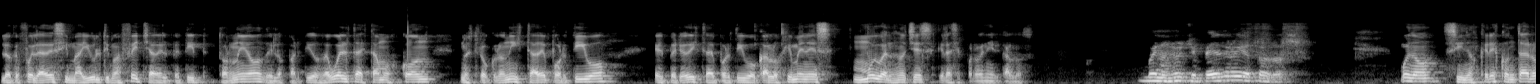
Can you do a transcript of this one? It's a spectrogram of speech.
lo que fue la décima y última fecha del Petit Torneo de los partidos de vuelta. Estamos con nuestro cronista deportivo, el periodista deportivo Carlos Jiménez. Muy buenas noches. Gracias por venir, Carlos. Buenas noches, Pedro, y a todos. Bueno, si nos querés contar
